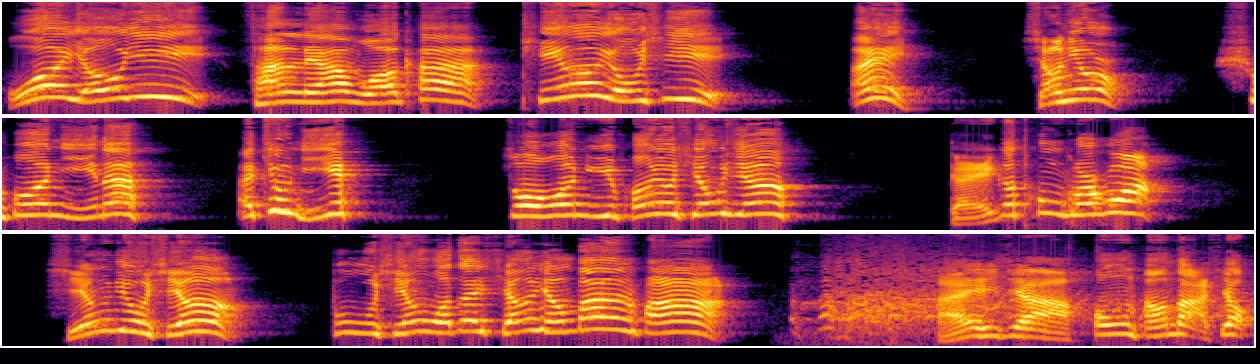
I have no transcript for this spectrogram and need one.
我有意，咱俩我看挺有戏。哎，小妞，说你呢？哎，就你，做我女朋友行不行？给个痛快话，行就行，不行我再想想办法。台下哄堂大笑，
